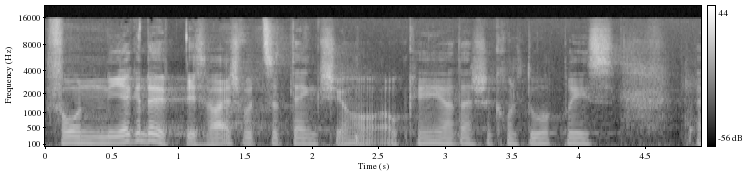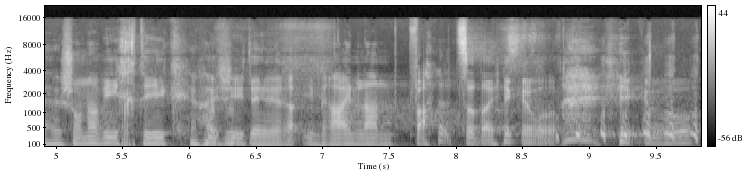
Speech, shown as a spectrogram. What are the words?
von irgendetwas, weißt du, wo du denkst, ja, okay, ja, das ist ein Kulturpreis, äh, schon noch wichtig, weißt du, in, in Rheinland-Pfalz oder irgendwo, irgendwo,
